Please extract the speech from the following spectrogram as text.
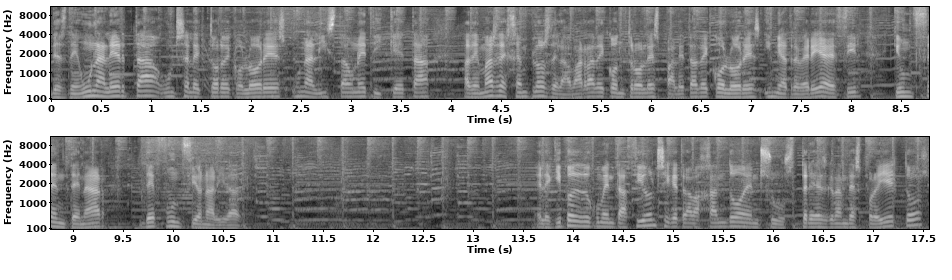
desde una alerta, un selector de colores, una lista, una etiqueta, además de ejemplos de la barra de controles, paleta de colores y me atrevería a decir que un centenar de funcionalidades. El equipo de documentación sigue trabajando en sus tres grandes proyectos.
